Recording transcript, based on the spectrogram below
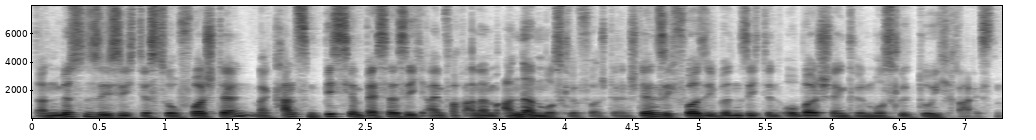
dann müssen Sie sich das so vorstellen. Man kann es ein bisschen besser sich einfach an einem anderen Muskel vorstellen. Stellen Sie sich vor, Sie würden sich den Oberschenkelmuskel durchreißen.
